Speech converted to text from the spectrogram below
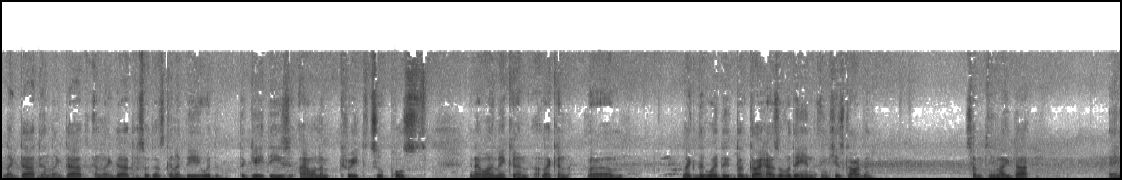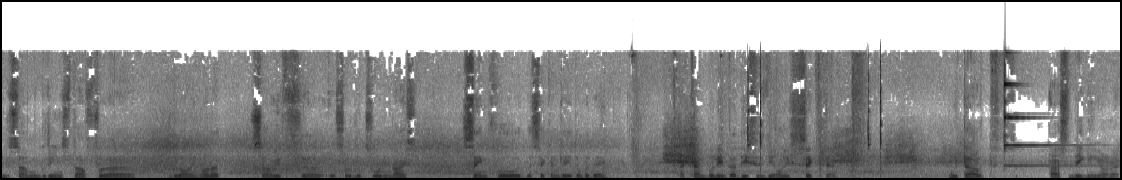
like that and like that and like that. So that's gonna be where the, the gate is. I want to create two posts and I want to make an like an um, like the way the, the guy has over there in, in his garden. Something like that. And some green stuff uh, growing on it. So it's uh, so it looks really nice same for the second gate over there. I can't believe that this is the only section without us digging on it.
